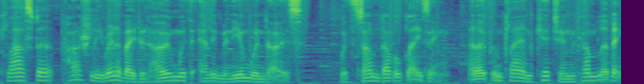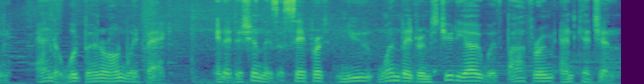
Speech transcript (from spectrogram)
plaster, partially renovated home with aluminium windows, with some double glazing, an open plan kitchen come living, and a wood burner on wetback. In addition, there's a separate, new one bedroom studio with bathroom and kitchen.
